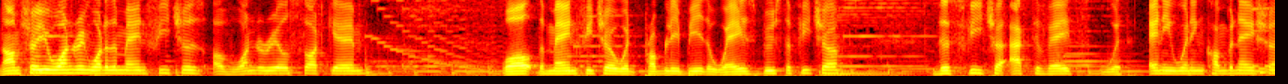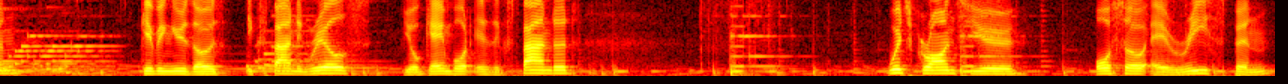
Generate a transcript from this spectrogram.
Now I'm sure you're wondering what are the main features of Wonder Reel slot game. Well, the main feature would probably be the Ways booster feature. This feature activates with any winning combination, giving you those expanding reels. Your game board is expanded, which grants you also a respin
